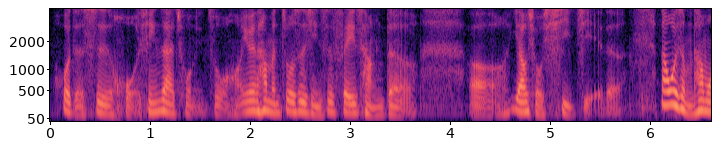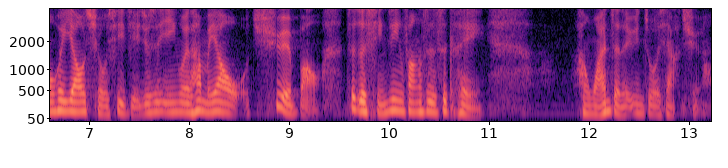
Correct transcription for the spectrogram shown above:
或者是火星在处女座，哈，因为他们做事情是非常的，呃，要求细节的。那为什么他们会要求细节？就是因为他们要确保这个行进方式是可以很完整的运作下去，哈。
